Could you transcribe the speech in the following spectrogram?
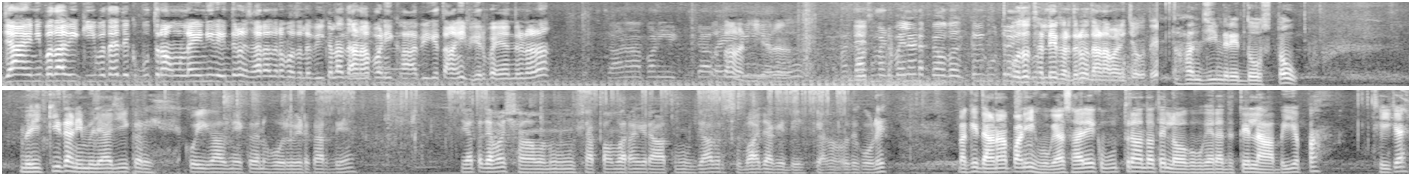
ਜਾਂ ਐ ਨਹੀਂ ਪਤਾ ਵੀ ਕੀ ਪਤਾ ਇਹਦੇ ਕਬੂਤਰ ਆਨਲਾਈਨ ਹੀ ਰਹਿੰਦੇ ਨੇ ਸਾਰਾ ਦਿਨ ਮਤਲਬ ਵੀ ਕੱਲਾ ਦਾਣਾ ਪਾਣੀ ਖਾ ਪੀ ਕੇ ਤਾਂ ਹੀ ਫੇਰ ਪੈ ਜਾਂਦੇ ਨੇ ਨਾ ਦਾਣਾ ਪਾਣੀ ਇੱਟਾ ਪਤਾ ਨੀ ਯਾਰ। ਮੈਂ 10 ਮਿੰਟ ਪਹਿਲਾਂ ਟੱਪਿਆ ਉਦੋਂ ਇੱਕ ਵੀ ਕੂਤਰ ਉਦੋਂ ਥੱਲੇ ਫਿਰਦੇ ਨੇ ਦਾਣਾ ਪਾਣੀ ਚੁੱਕਦੇ। ਹਾਂਜੀ ਮੇਰੇ ਦੋਸਤੋ। ਅਮਰੀਕੀ ਤਾਂ ਨਹੀਂ ਮਿਲਿਆ ਜੀ ਘਰੇ। ਕੋਈ ਗੱਲ ਨਹੀਂ ਇੱਕ ਦਿਨ ਹੋਰ ਵੇਟ ਕਰਦੇ ਆ ਜਾਂ ਤਾਂ ਜਾਵਾਂ ਸ਼ਾਮ ਨੂੰ ਛਾਪਾਂ ਮਾਰਾਂਗੇ ਰਾਤ ਨੂੰ ਜਾਂ ਫਿਰ ਸਵੇਰ ਜਾ ਕੇ ਦੇਖ ਕੇ ਆਵਾਂ ਉਹਦੇ ਕੋਲੇ। ਬਾਕੀ ਦਾਣਾ ਪਾਣੀ ਹੋ ਗਿਆ ਸਾਰੇ ਕਬੂਤਰਾਂ ਦਾ ਤੇ ਲੌਗ ਵਗੈਰਾ ਦਿੱਤੇ ਲਾ ਬਈ ਆਪਾਂ। ਠੀਕ ਹੈ।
